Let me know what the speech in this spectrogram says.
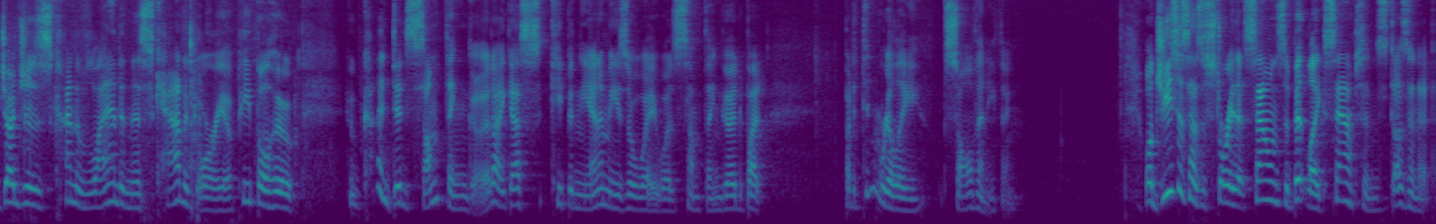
judges kind of land in this category of people who who kind of did something good. I guess keeping the enemies away was something good, but but it didn't really solve anything. Well, Jesus has a story that sounds a bit like Samson's, doesn't it?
